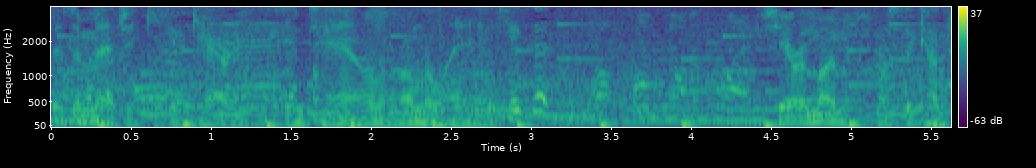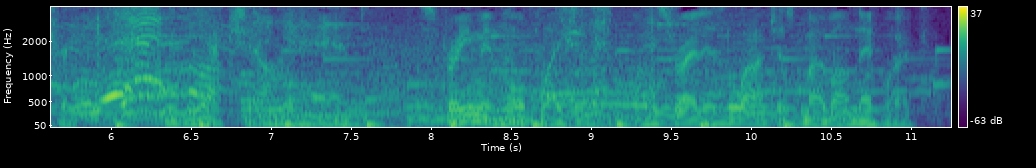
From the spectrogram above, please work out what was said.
There's a magic you can carry in town or on the land. He Kicked it. Share a moment across the country yes. with the action in your hand. Stream in more places on Australia's largest mobile network.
